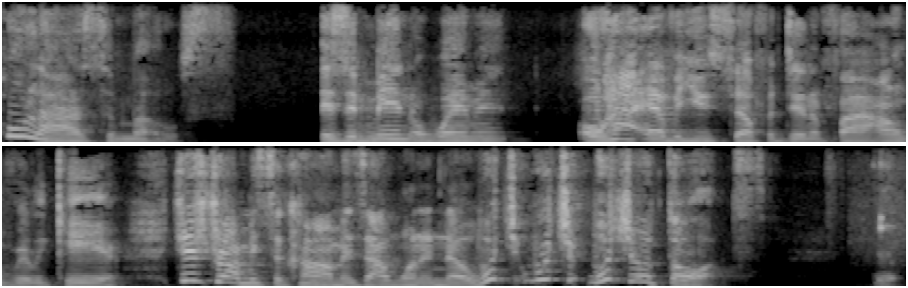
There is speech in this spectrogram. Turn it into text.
who lies the most. Is it men or women? Or however you self-identify, I don't really care. Just drop me some comments. I want to know. What, what, what's your thoughts?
